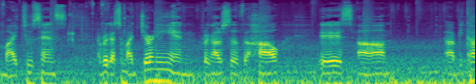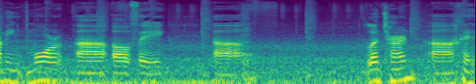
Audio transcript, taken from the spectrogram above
my two cents in regards to my journey and regardless of how is um, uh, becoming more uh, of a uh, lantern uh,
